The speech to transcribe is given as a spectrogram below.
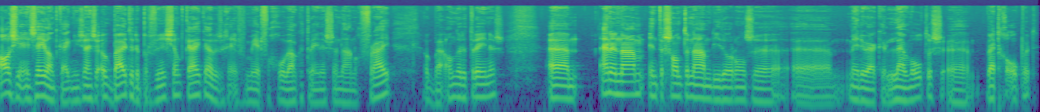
Als je in Zeeland kijkt, nu zijn ze ook buiten de provincie aan het kijken. Hebben ze geïnformeerd van goh, welke trainers zijn daar nog vrij. Ook bij andere trainers. Ehm, en een naam, interessante naam die door onze medewerker Len Wolters werd geopperd.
